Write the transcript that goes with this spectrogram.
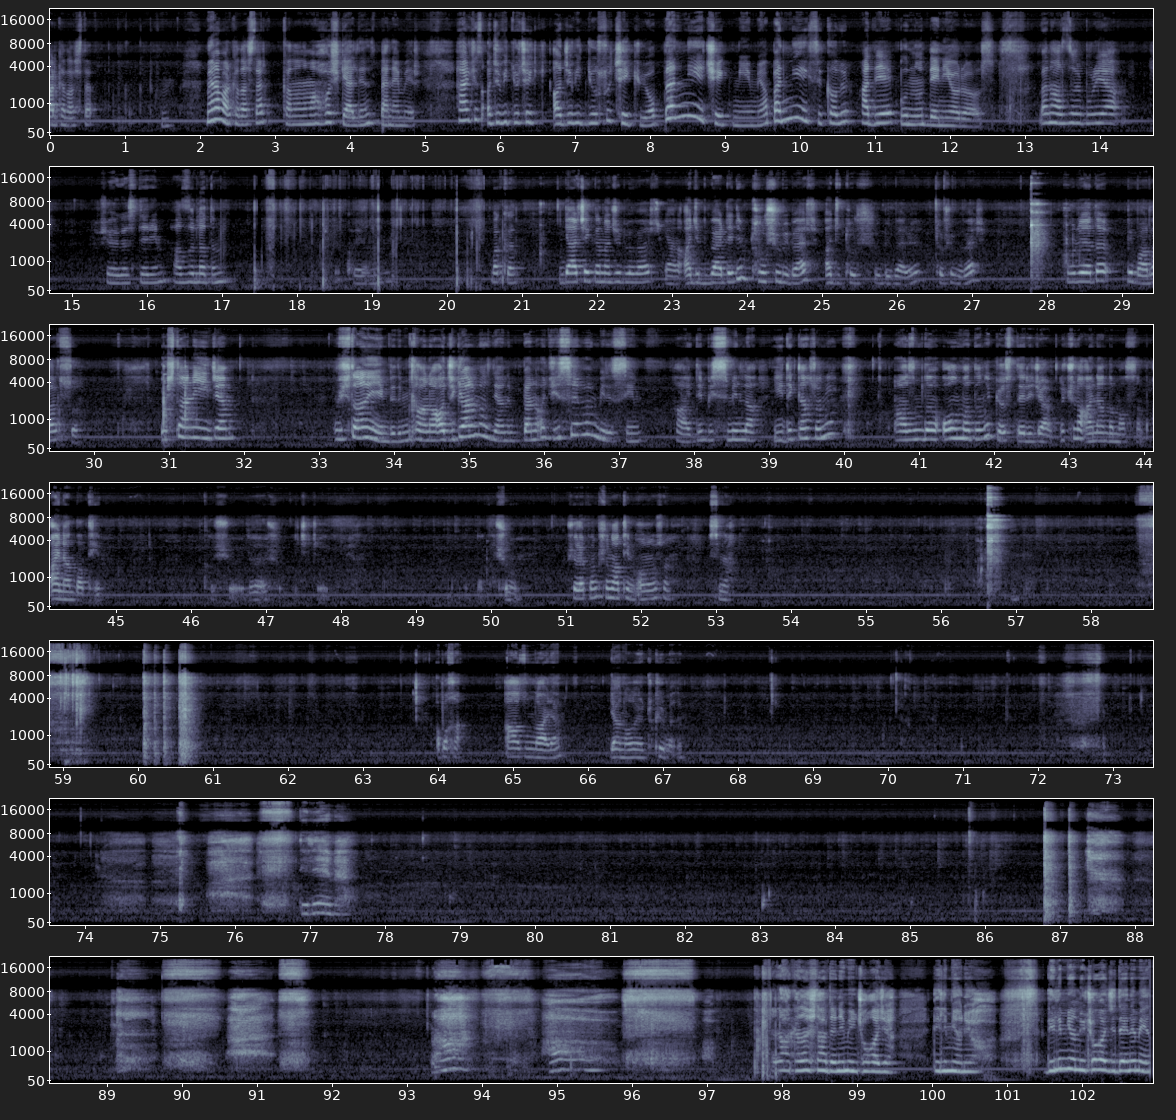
Merhaba arkadaşlar. Merhaba arkadaşlar. Kanalıma hoş geldiniz. Ben Emir. Herkes acı video çek acı videosu çekiyor. Ben niye çekmeyeyim ya? Ben niye eksik kalıyorum? Hadi bunu deniyoruz. Ben hazır buraya şöyle göstereyim. Hazırladım. Koyalım. Bakın. Gerçekten acı biber. Yani acı biber dedim turşu biber. Acı turşu biberi. Turşu biber. Buraya da bir bardak su. Üç tane yiyeceğim. Üç tane yiyeyim dedim. Bir tane acı gelmez yani. Ben acıyı seven birisiyim. Haydi bismillah. Yedikten sonra ağzımda olmadığını göstereceğim. Üçünü aynı anda mı alsam? Aynı anda atayım. Şöyle şu içeceğim. Şunu. Şöyle yapalım. Şunu atayım. Ondan sonra. Bismillah. Bak ağzımda hala. Yani oraya tükürmedim. Dilim. Arkadaşlar denemeyin çok acı. Dilim yanıyor. Dilim yanıyor çok acı denemeyin.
